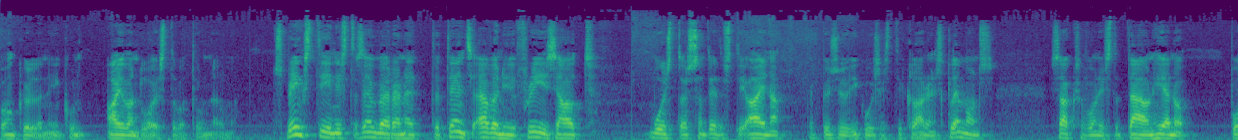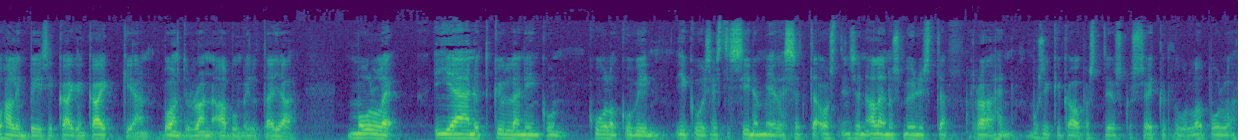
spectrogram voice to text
on kyllä niin kuin aivan loistava tunnelma. Springsteenistä sen verran, että Tenth Avenue Freeze Out muistoissa on tietysti aina ja pysyy ikuisesti Clarence Clemons saksofonista. Tämä on hieno puhalinbiisi kaiken kaikkiaan Born to Run-albumilta ja mulle jäänyt kyllä niin kuin kuulokuviin ikuisesti siinä mielessä, että ostin sen alennusmyynnistä Raahen musiikkikaupasta joskus 70-luvun lopulla.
